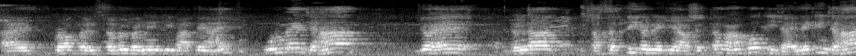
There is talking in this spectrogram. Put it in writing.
क्रॉप ट्रबल बनने की बातें आए उनमें जहाँ जो है डंडा सशक्ति करने की आवश्यकता वहाँ वो की जाए। लेकिन जहाँ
